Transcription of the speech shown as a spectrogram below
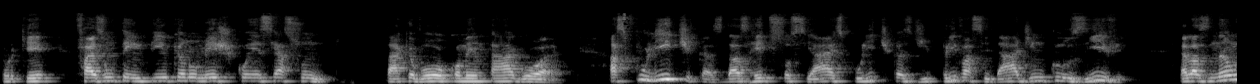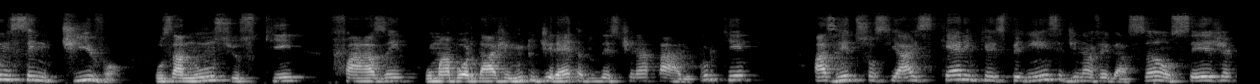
porque faz um tempinho que eu não mexo com esse assunto, tá? Que eu vou comentar agora. as políticas das redes sociais, políticas de privacidade, inclusive, elas não incentivam os anúncios que fazem uma abordagem muito direta do destinatário, porque as redes sociais querem que a experiência de navegação seja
